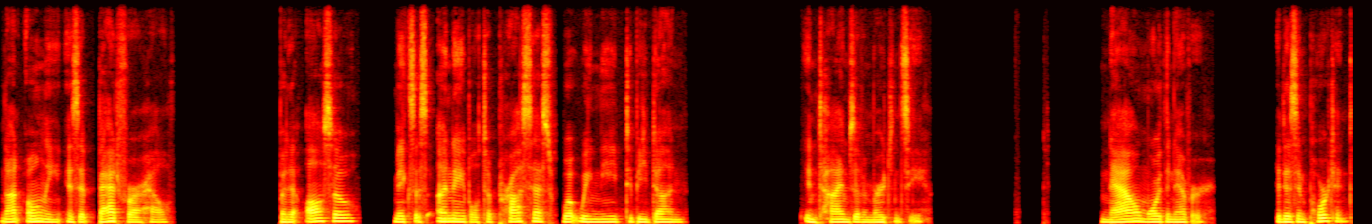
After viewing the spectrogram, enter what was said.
not only is it bad for our health, but it also makes us unable to process what we need to be done in times of emergency. Now more than ever, it is important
